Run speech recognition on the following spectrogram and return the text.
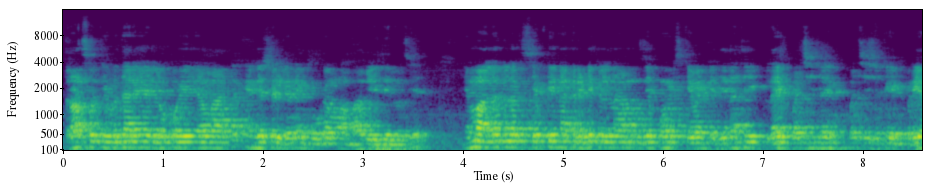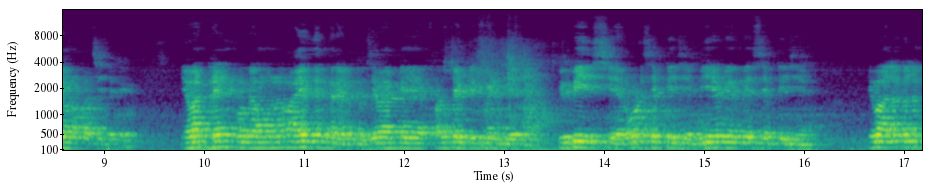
ત્રણસોથી વધારે લોકોએ આમાં ઇન્ડસ્ટ્રીયલ ટ્રેનિંગ પ્રોગ્રામમાં ભાગ લીધેલો છે. એમાં અલગ અલગ સેફ્ટીના ક્રિટિકલના અમુક જે પોઈન્ટ્સ કહેવાય કે જેનાથી લાઈફ બચી જાય, બચી શકે, પર્યાવરણ બચી શકે. એવા ટ્રેનિંગ પ્રોગ્રામોનું આયોજન કરેલું હતું. જેવા કે ફર્સ્ટ એડ ટ્રીટમેન્ટ છે પીપીઈ છે રોડ સેફ્ટી છે બિહેવિયર બેઝ સેફ્ટી છે. એવા અલગ અલગ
